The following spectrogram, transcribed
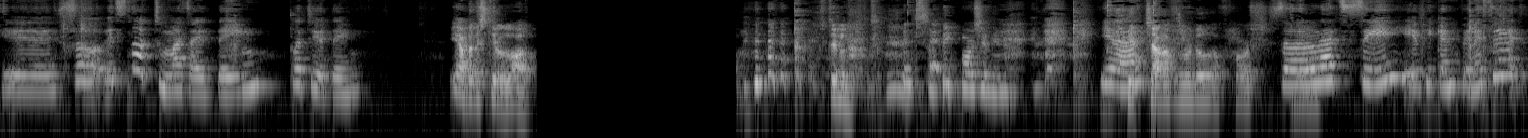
Yeah, so it's not too much, I think. What do you think? Yeah, but it's still a lot. still a lot. It's a big portion, you know. Yeah. Big chunk of noodle, of course. So Yeah. let's see if he can finish it.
